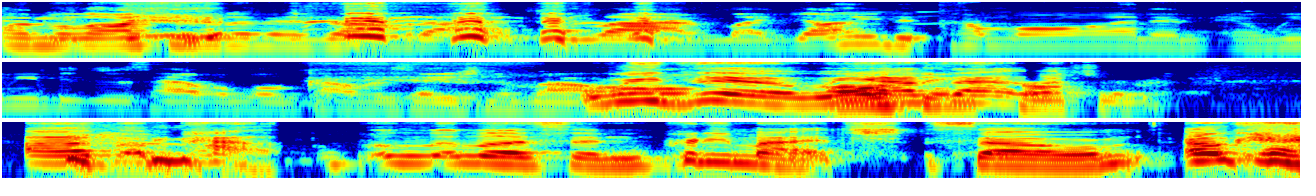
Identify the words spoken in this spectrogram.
on the Lost and Drop It IG live. Like y'all need to come on and, and we need to just have a little conversation about We all, do. We have that- culture. Uh, l- listen, pretty much. So, okay.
